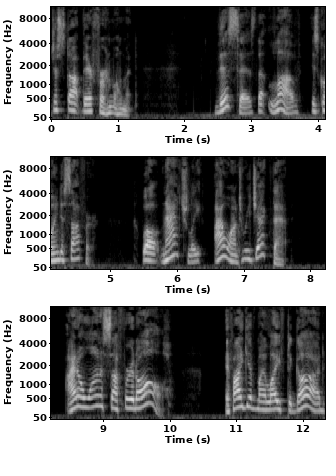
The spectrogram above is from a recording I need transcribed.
just stop there for a moment. This says that love is going to suffer. Well, naturally, I want to reject that. I don't want to suffer at all. If I give my life to God,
